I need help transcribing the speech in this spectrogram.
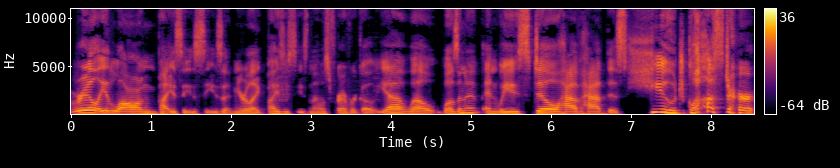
really long Pisces season. You're like, Pisces season, that was forever ago. Yeah, well, wasn't it? And we still have had this huge cluster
